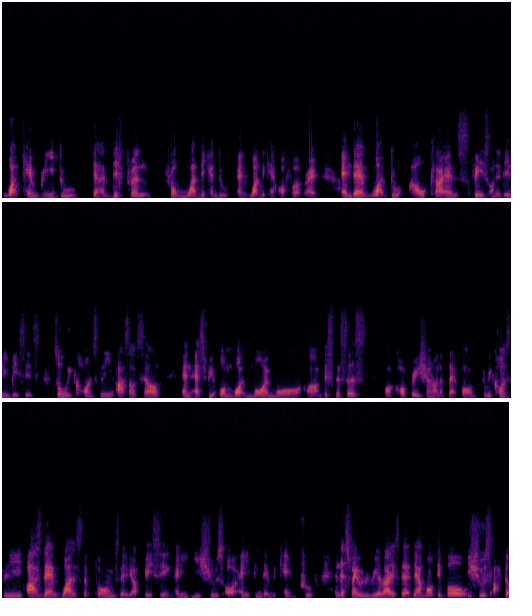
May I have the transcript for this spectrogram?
what can we do that are different from what they can do and what they can offer, right? And then what do our clients face on a daily basis? So we constantly ask ourselves, and as we onboard more and more uh, businesses or corporation on the platform, we constantly ask them what is the problems that you are facing, any issues or anything that we can improve. And that's when we realize that there are multiple issues after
